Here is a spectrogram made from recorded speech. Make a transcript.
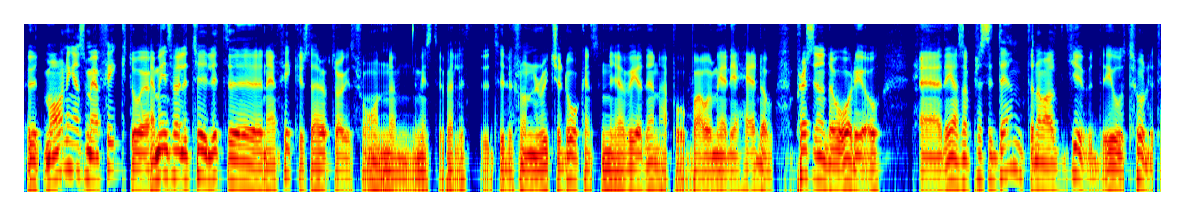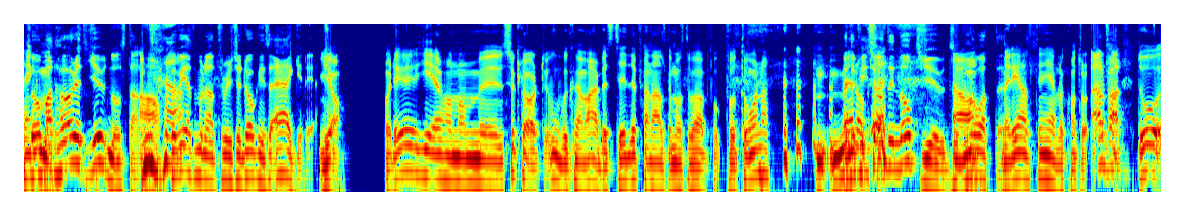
utmaningen som jag fick då, jag minns väldigt tydligt eh, när jag fick just det här uppdraget från, jag minns det väldigt tydligt från Richard Dawkins, den nya vdn här på Bauer Media Head of President of Audio. Eh, Det är alltså presidenten av allt ljud, det är otroligt. Tänk Så om om man hör ett ljud någonstans, då vet man att Richard Dawkins äger det. Ja, och det ger honom eh, såklart obekväma arbetstider för han alltid måste vara på, på tårna. Men, Men det finns också- ju alltid något ljud som Ja, låter. men det är alltid en jävla kontroll. I alla fall, då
